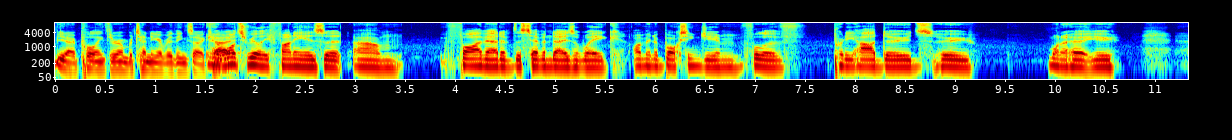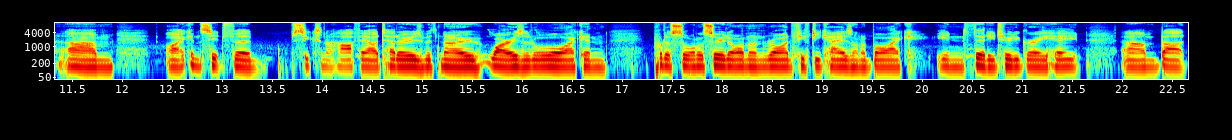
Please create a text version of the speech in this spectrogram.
you know, pulling through and pretending everything's okay. You know, what's really funny is that um, five out of the seven days a week, I'm in a boxing gym full of pretty hard dudes who want to hurt you. Um, I can sit for six and a half hour tattoos with no worries at all. I can put a sauna suit on and ride 50 k's on a bike in 32 degree heat. Um, but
